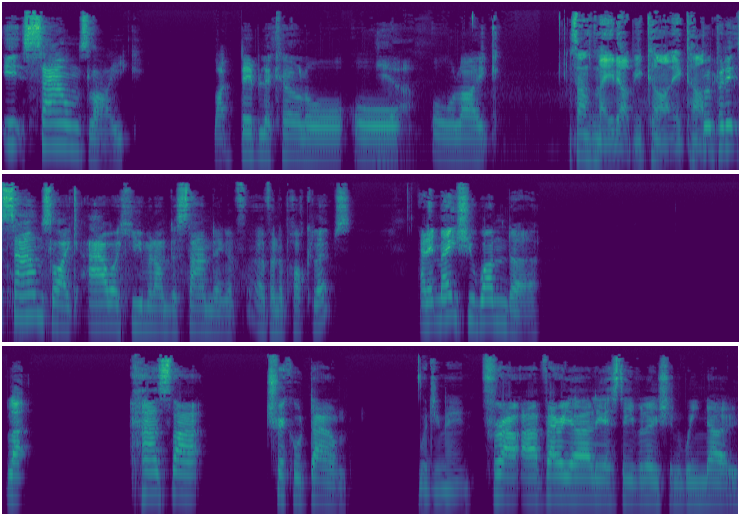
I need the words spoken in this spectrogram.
it sounds like like biblical or or Yeah. or like It sounds made up. You can't. It can't. but be but it sounds like our human understanding of, of an apocalypse and it makes you wonder like has that trickled down What do you mean? throughout our very earliest evolution we know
